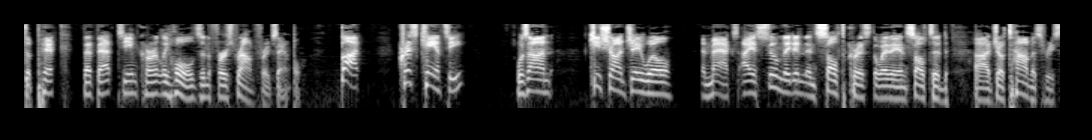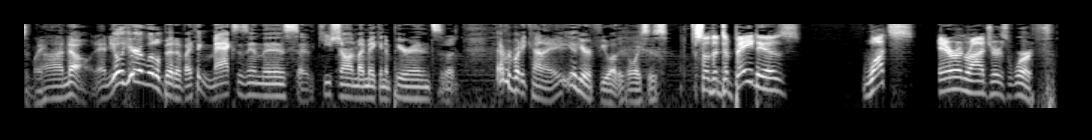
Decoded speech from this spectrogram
the pick that that team currently holds in the first round, for example. But Chris Canty was on Keyshawn, J. Will, and Max. I assume they didn't insult Chris the way they insulted uh, Joe Thomas recently. Uh, no, and you'll hear a little bit of. I think Max is in this. Uh, Keyshawn might make an appearance. But everybody kind of. You'll hear a few other voices. So the debate is what's Aaron Rodgers worth?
